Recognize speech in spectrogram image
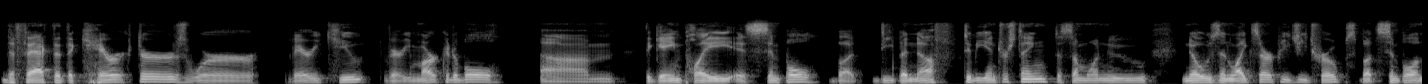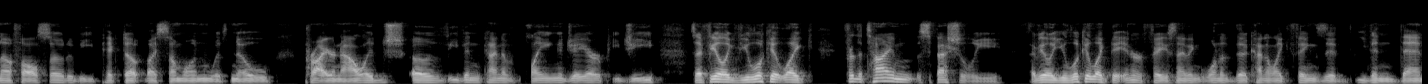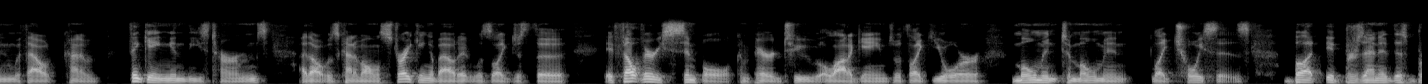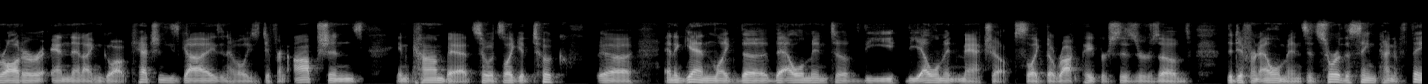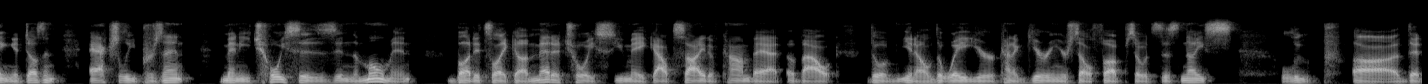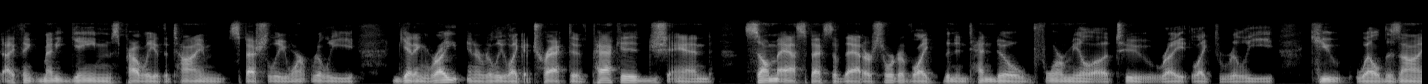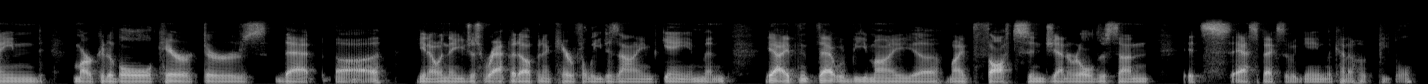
the fact that the characters were very cute, very marketable, um the gameplay is simple but deep enough to be interesting to someone who knows and likes RPG tropes, but simple enough also to be picked up by someone with no prior knowledge of even kind of playing a JRPG. So I feel like if you look at like for the time especially, I feel like you look at like the interface, and I think one of the kind of like things that even then, without kind of thinking in these terms, I thought was kind of almost striking about it was like just the it felt very simple compared to a lot of games with like your moment to moment like choices. But it presented this broader and then i can go out catching these guys and have all these different options in combat. So it's like it took uh, and again like the the element of the the element matchups like the rock paper scissors of the different elements. It's sort of the same kind of thing. It doesn't actually present many choices in the moment but it's like a meta choice you make outside of combat about the you know the way you're kind of gearing yourself up. So it's this nice loop uh, that I think many games probably at the time especially weren't really getting right in a really like attractive package. And some aspects of that are sort of like the Nintendo formula too right like the really cute well designed marketable characters that uh you know, and then you just wrap it up in a carefully designed game. And yeah, I think that would be my uh, my thoughts in general, just on its aspects of a game that kind of hook people.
